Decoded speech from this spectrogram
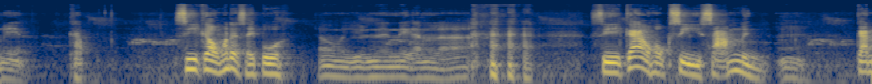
แมนครับ4เก้ามาแต่ใส่ปูเอามาอยู่ในในกันละสี่เก้าหกสี่สามหนึ่งกัน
